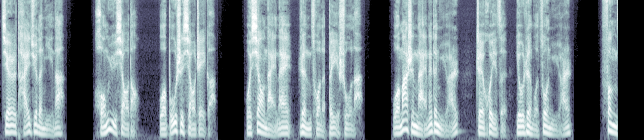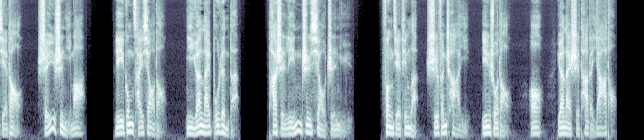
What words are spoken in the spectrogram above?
今儿抬举了你呢。”红玉笑道：“我不是笑这个，我笑奶奶认错了辈数了。我妈是奶奶的女儿，这会子又认我做女儿。”凤姐道：“谁是你妈？”李公才笑道：“你原来不认得，她是林之孝之女。”凤姐听了十分诧异，因说道：“哦，原来是他的丫头。”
